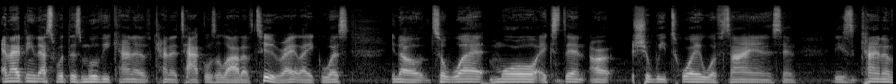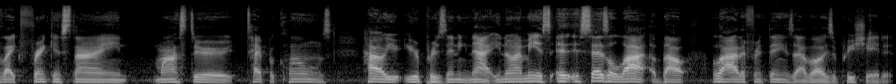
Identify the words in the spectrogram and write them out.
and I think that's what this movie kind of kind of tackles a lot of too, right? Like what's you know to what moral extent are should we toy with science and these kind of like Frankenstein monster type of clones how you- you're presenting that you know what i mean it's, it, it says a lot about a lot of different things that i've always appreciated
